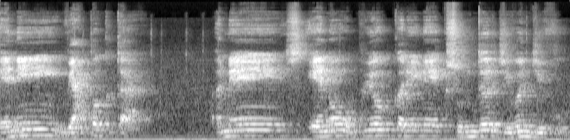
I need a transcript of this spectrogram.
એની વ્યાપકતા અને એનો ઉપયોગ કરીને એક સુંદર જીવન જીવવું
